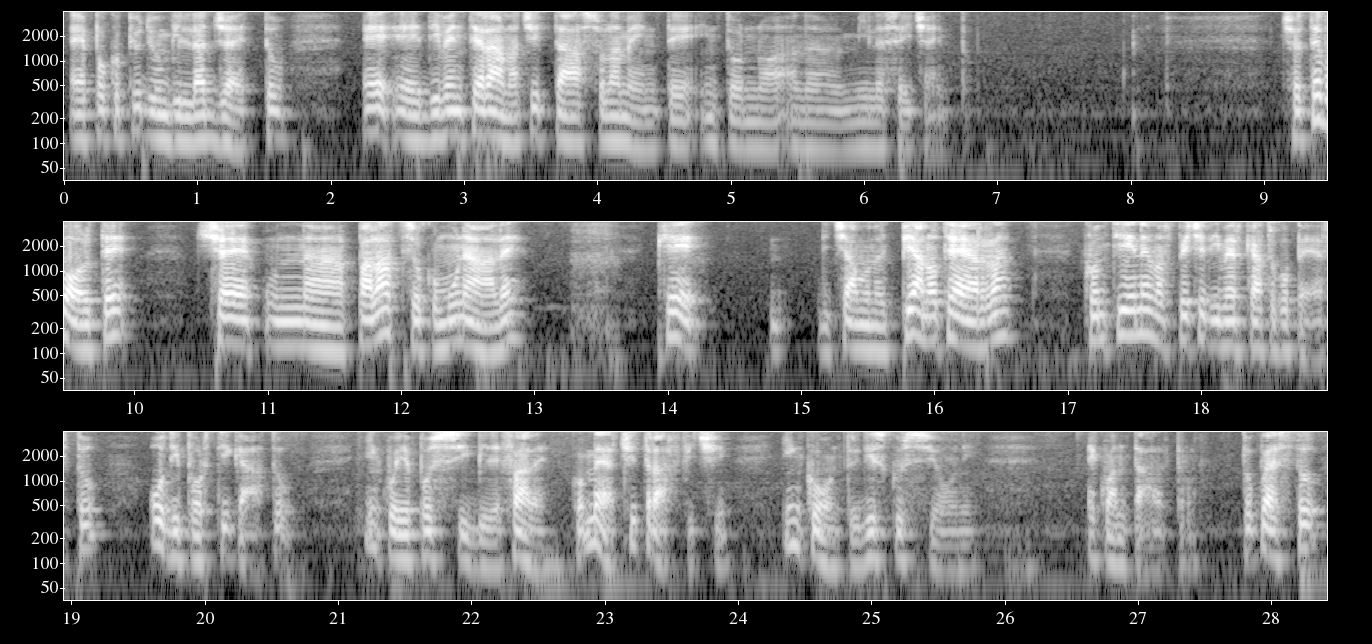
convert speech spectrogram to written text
è poco più di un villaggetto e, e diventerà una città solamente intorno al 1600. Certe volte c'è un palazzo comunale che, diciamo, nel piano terra contiene una specie di mercato coperto o di porticato in cui è possibile fare commerci, traffici, incontri, discussioni e quant'altro. Tutto questo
